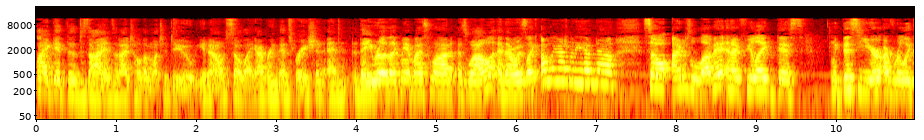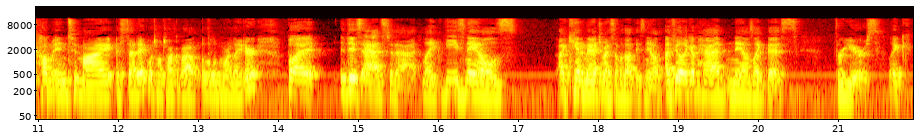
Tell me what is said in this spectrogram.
I get the designs and I tell them what to do, you know, so like I bring the inspiration and they really like me at my salon as well and they're always like, oh my gosh, what do you have now? So I just love it and I feel like this, like this year I've really come into my aesthetic, which I'll talk about a little more later, but this adds to that. Like these nails, I can't imagine myself without these nails. I feel like I've had nails like this for years. Like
